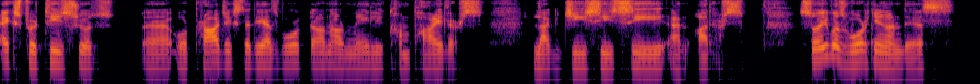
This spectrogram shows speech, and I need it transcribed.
expertise shows, uh, or projects that he has worked on are mainly compilers like GCC and others. So he was working on this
